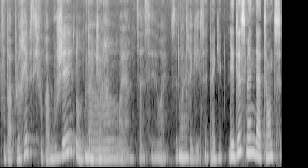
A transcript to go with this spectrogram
faut pas pleurer parce qu'il faut pas bouger. Donc voilà, ça c'est ouais, c'est pas très gai. C'est pas gai. Les deux semaines d'attente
